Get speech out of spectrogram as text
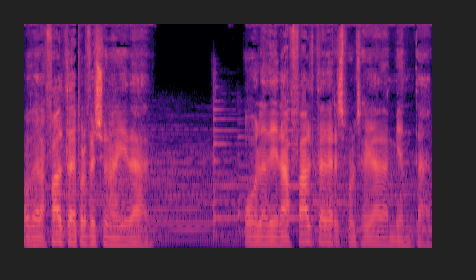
o de la falta de profesionalidad, o la de la falta de responsabilidad ambiental.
